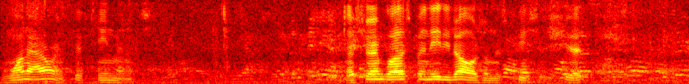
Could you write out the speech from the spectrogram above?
One hour and 15 minutes. I sure am glad I spent $80 on this piece of shit.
